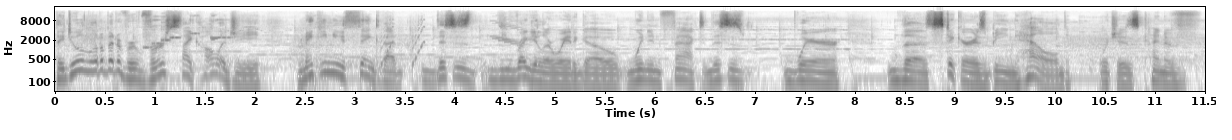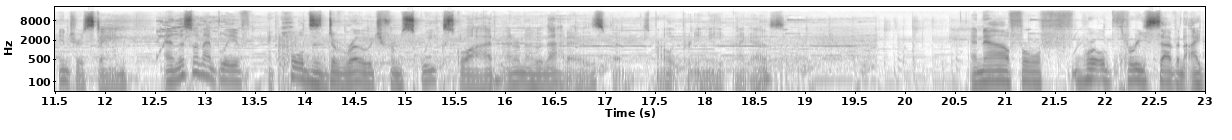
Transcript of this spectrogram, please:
they do a little bit of reverse psychology, making you think that this is the regular way to go, when in fact this is where the sticker is being held, which is kind of interesting. And this one, I believe, holds Daroach from Squeak Squad. I don't know who that is, but it's probably pretty neat, I guess. And now for World 3-7, I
